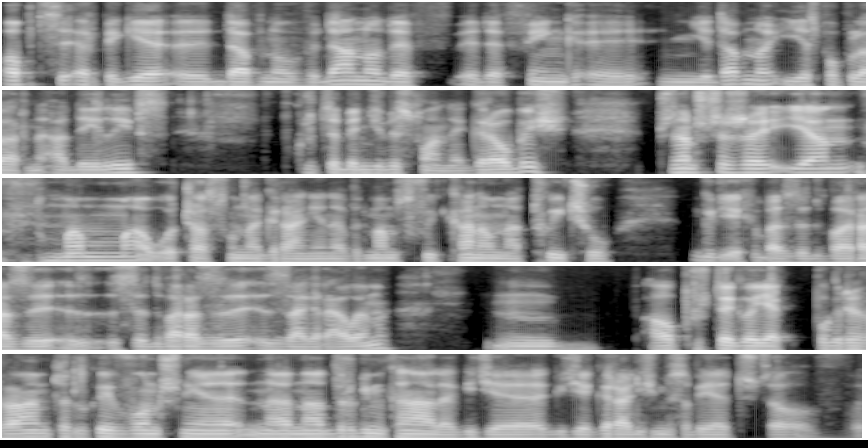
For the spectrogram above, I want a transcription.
Obcy RPG y, dawno wydano, The, The Thing y, niedawno i jest popularny, a Day Lives wkrótce będzie wysłane. Grałbyś? Przyznam szczerze, ja mam mało czasu na granie, nawet mam swój kanał na Twitchu, gdzie chyba ze dwa razy, ze dwa razy zagrałem. Mm, a oprócz tego, jak pogrywałem, to tylko i wyłącznie na, na drugim kanale, gdzie, gdzie graliśmy sobie, czy to w,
